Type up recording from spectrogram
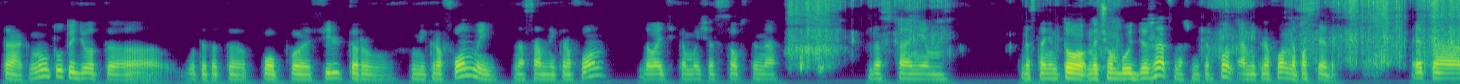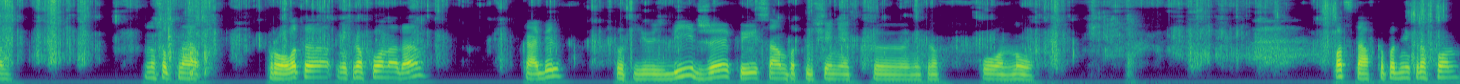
Так, ну тут идет э, вот этот э, поп-фильтр микрофонный, на сам микрофон. Давайте-ка мы сейчас, собственно, достанем, достанем то, на чем будет держаться наш микрофон, а микрофон напоследок. Это, ну, собственно, провод э, микрофона, да, кабель. Тут USB, джек и сам подключение к микрофону. Подставка под микрофон.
